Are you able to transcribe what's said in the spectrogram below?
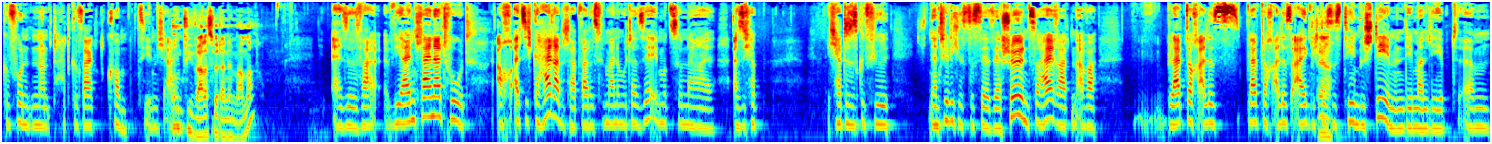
gefunden und hat gesagt, komm, zieh mich ein. Und wie war das für deine Mama? Also es war wie ein kleiner Tod. Auch als ich geheiratet habe, war das für meine Mutter sehr emotional. Also ich habe, ich hatte das Gefühl, natürlich ist das sehr, sehr schön zu heiraten, aber bleibt doch alles, bleibt doch alles eigentlich ja. das System bestehen, in dem man lebt. Ähm,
